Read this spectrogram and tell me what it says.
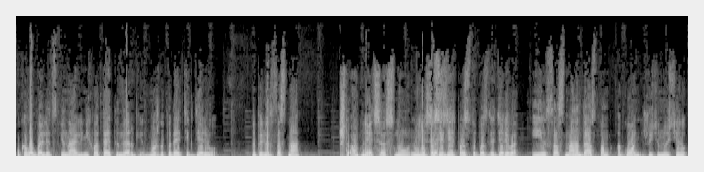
у кого болит спина или не хватает энергии, можно подойти к дереву. Например, сосна. Что, обнять сосну? Ну, и ну, сос- посидеть просто возле дерева. И сосна даст вам огонь, жизненную силу.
